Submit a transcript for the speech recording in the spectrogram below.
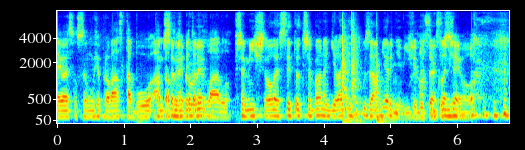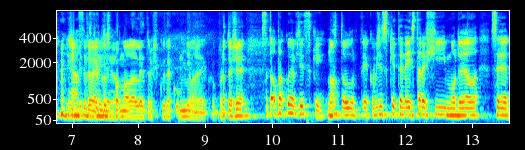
iOS 8 už je pro vás tabu a Tam protože by to jakoby nezvládlo. Přemýšlel, jestli to třeba nedělají trošku záměrně, víš, že by Já to si jako, myslím, že jo. že by to jako zpomalili trošku tak uměle, jako, protože se to opakuje vždycky. No. To, jako vždycky ten nejstarší model se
